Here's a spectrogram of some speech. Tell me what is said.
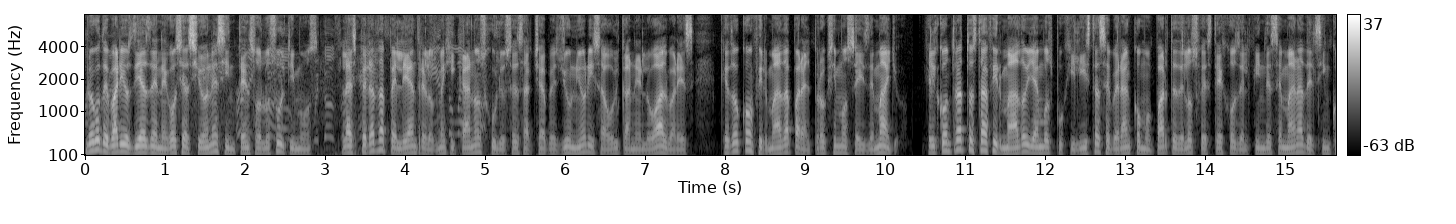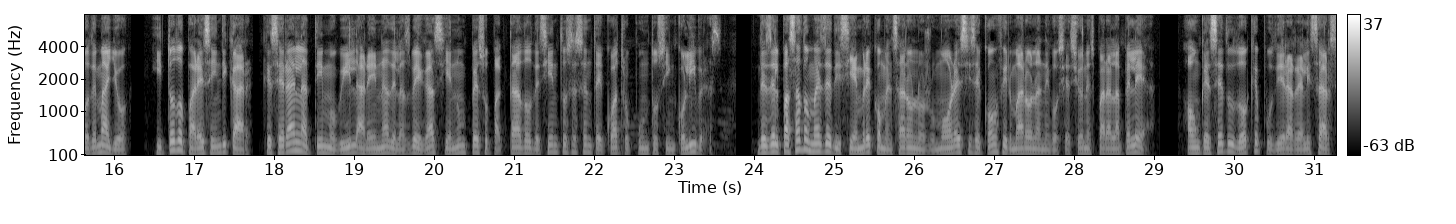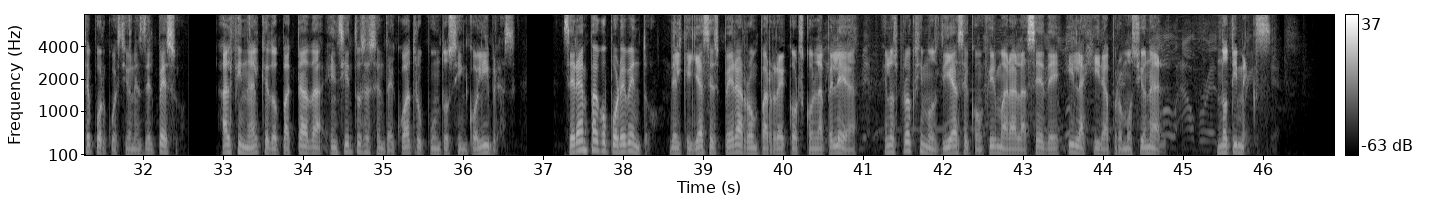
Luego de varios días de negociaciones, intensos los últimos, la esperada pelea entre los mexicanos Julio César Chávez Jr. y Saúl Canelo Álvarez quedó confirmada para el próximo 6 de mayo. El contrato está firmado y ambos pugilistas se verán como parte de los festejos del fin de semana del 5 de mayo, y todo parece indicar que será en la T-Mobile Arena de Las Vegas y en un peso pactado de 164.5 libras. Desde el pasado mes de diciembre comenzaron los rumores y se confirmaron las negociaciones para la pelea aunque se dudó que pudiera realizarse por cuestiones del peso. Al final quedó pactada en 164.5 libras. Será en pago por evento, del que ya se espera rompa récords con la pelea. En los próximos días se confirmará la sede y la gira promocional. Notimex.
